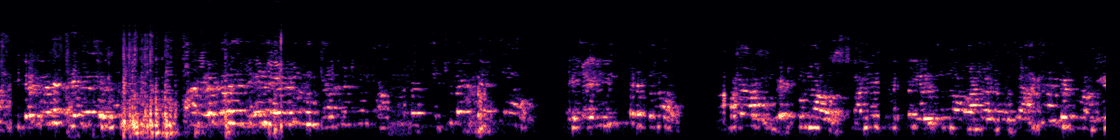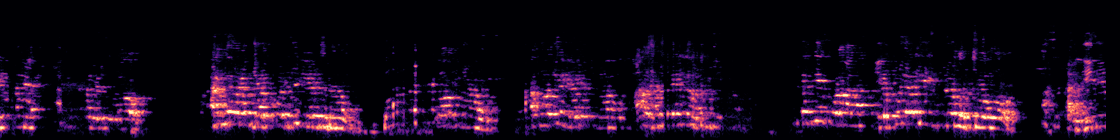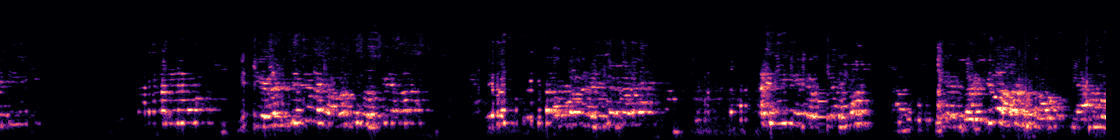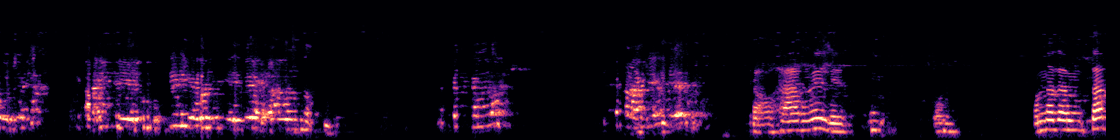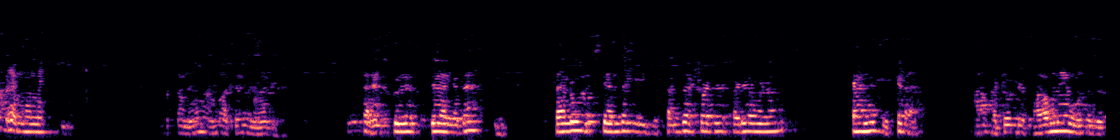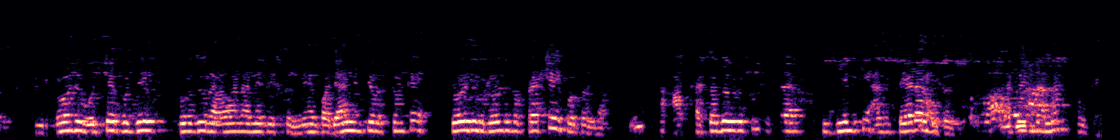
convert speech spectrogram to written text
అది ఏడుకనే చేయలేదు. ఆ ఏడుకనే లేని ఏడుకని నువ్వు కల్పించుకుని కాకుండా తెచ్చిపెట్టుకుని వెళ్తున్నావు. అది టైమింగ్ పెడుతున్నావు. అమ్మగారు పెట్టుకున్నావు. సమయం పెట్టి ఏడుస్తున్నావు మాట్లాడకపోతే అక్కడ పెట్టుకున్నావు. నేను కానీ అక్కడ పెట్టుకున్నావు. ఆందోళన జరగబడితే ఏడుస్తున్నావు. కోపం కోరుతున్నావు. కాకపోతే ఏడుస్తున్నావు. ఆ సందర్భంగా అడుగుతున్నావు. ఇవన్నీ కూడా ఎప్పుడైతే ఇంట్లో వచ్చావో అసలు అన్ని ఏంటి నీకు ఎవరు చేస్తే నాకు అవసరం వస్తే కదా ఎవరు చేస్తే భగవాన్ నడిచేస్తాడా? అది నీకు ఎక్కడ వచ్చామో, నేను గట్టిగా ఆడుతావు, జ్ఞానం వచ్చాక అది లేదు నేను ఎవరికి ఎలా ఉంటుంది వ్యవహారమే లేదు. ఉన్నదంతా బ్రహ్మమే. కదా చదువు వచ్చి ఎంత సంతోషపడి పడి కానీ ఇక్కడ ఆ అటువంటి భావనే ఉండదు. ఈ రోజు వచ్చే కొద్దీ రోజు రావాలని తీసుకుంది మేము పదేళ్ళ నుంచి వస్తుంటే రోజు రోజుకు ఫ్రెష్ అయిపోతుంటాం ఆ కష్టదోడుకు ఇక్కడ దీనికి అది తేడా ఉంటుంది అదేంటన్నా ఓకే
